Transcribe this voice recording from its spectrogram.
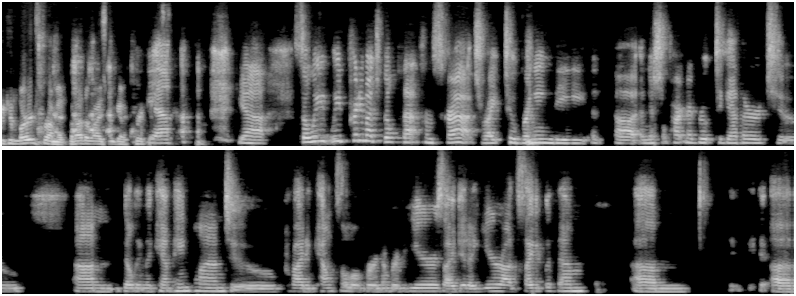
We can learn from it, but otherwise we got crickets. yeah. yeah. So we, we pretty much built that from scratch, right? To bringing the uh, initial partner group together to um, building the campaign plan to providing counsel over a number of years. I did a year on site with them, um, uh,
